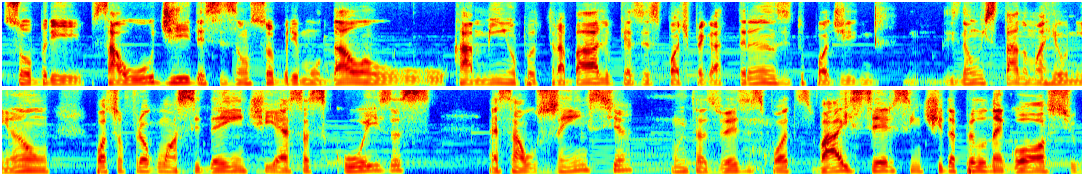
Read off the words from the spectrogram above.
sobre saúde, decisão sobre mudar o, o caminho para o trabalho, que às vezes pode pegar trânsito, pode não estar numa reunião, pode sofrer algum acidente, essas coisas, essa ausência, muitas vezes pode, vai ser sentida pelo negócio,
